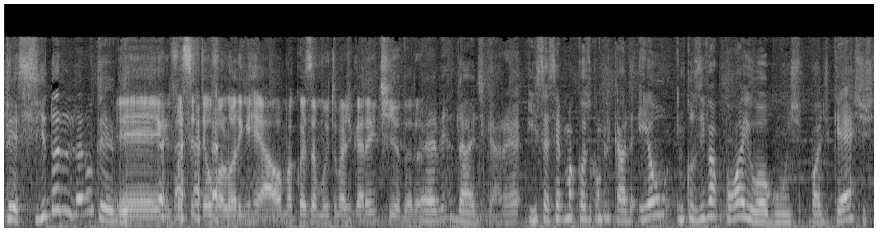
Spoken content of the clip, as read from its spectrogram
Descida ainda não teve. É, e você ter o valor em real é uma coisa muito mais garantida, né? É verdade, cara. É- Isso é sempre uma coisa complicada. Eu, inclusive, apoio alguns podcasts.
